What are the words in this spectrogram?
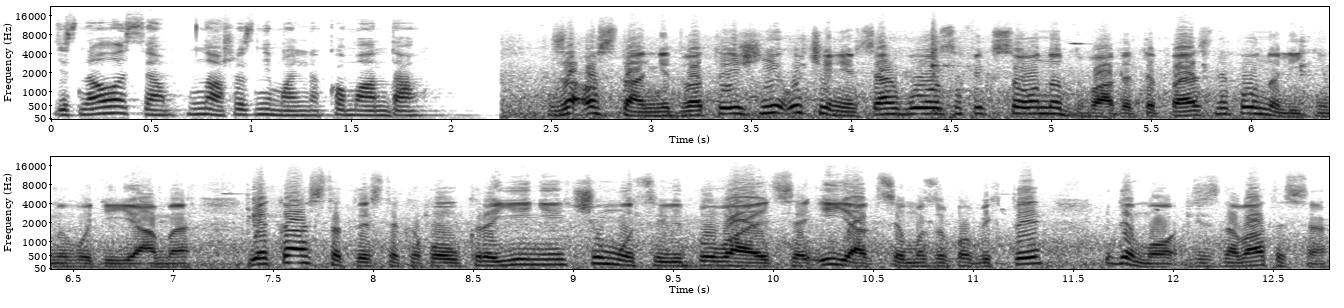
дізналася наша знімальна команда. За останні два тижні у Чернівцях було зафіксовано два ДТП з неповнолітніми водіями. Яка статистика по Україні? Чому це відбувається і як цьому запобігти? Йдемо дізнаватися.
